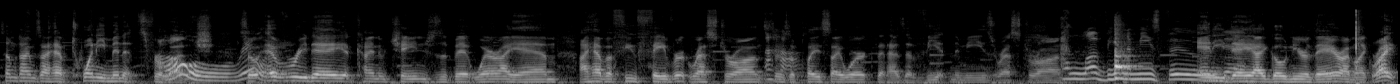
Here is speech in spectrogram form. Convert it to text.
Sometimes I have 20 minutes for lunch. Oh, So every day it kind of changes a bit where I am. I have a few favorite restaurants. There's a Uh-huh. place I work that has a Vietnamese restaurant. I love Vietnamese food. Any day I go near there, I'm like, right,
